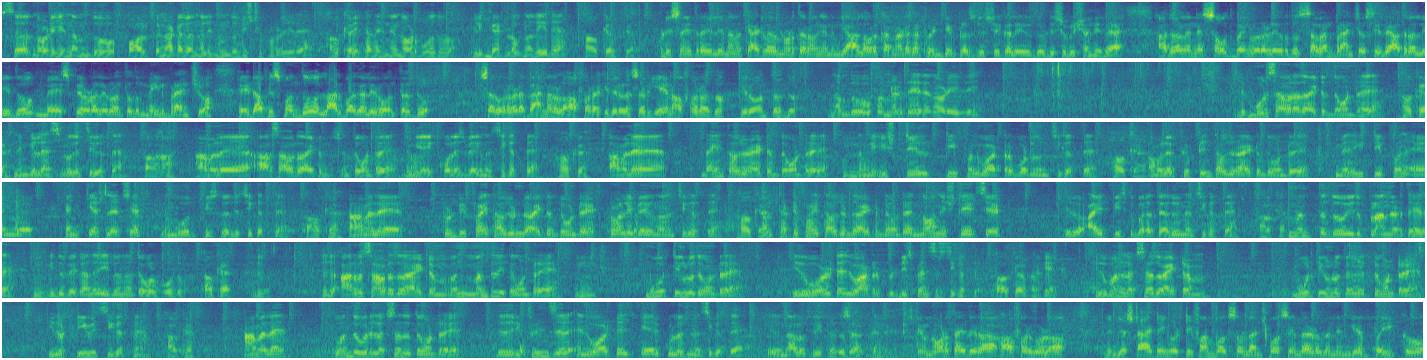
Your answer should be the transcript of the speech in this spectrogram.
ಸರ್ ನೋಡಿ ನಮ್ದು ಆಲ್ ಕರ್ನಾಟಕದಲ್ಲಿ ನಮ್ದು ಡಿಸ್ಟ್ರಿಬ್ಯೂಟರ್ ಇದೆ. ಓಕೆ ಯಾಕಂದ್ರೆ ನೀವು ನೋಡ್ಬೋದು ಇಲ್ಲಿ ಕ್ಯಾಟ್ಲಾಗ್ನಲ್ಲಿ ಇದೆ. ಓಕೆ ಓಕೆ ನೋಡಿ ಸ್ನೇಹಿತರೆ ಇಲ್ಲಿ ನಾನು ಕ್ಯಾಟ್ಲಾಗ್ ನೋಡ್ತಾ ಇರೋಂಗೆ ನಿಮಗೆ all over Karnataka twenty plus ಡಿಸ್ಟ್ರಿಕ್ಟಲ್ಲಿ ಇದು ಡಿಸ್ಟ್ರಿಬ್ಯೂಷನ್ ಇದೆ. ಅದರಲ್ಲೇ ಸೌತ್ ಬೆಂಗಳೂರಲ್ಲಿ ಇರೋದು ಸೆವೆನ್ ಬ್ರಾಂಚಸ್ ಇದೆ. ಅದರಲ್ಲಿ ಇದು ಎಸ್ ಪಿ ರೋಡಲ್ಲಿರುವಂಥದ್ದು ಮೈನ್ ಬ್ರಾಂಚು ಹೆಡ್ ಆಫೀಸ್ ಬಂದು ಇರುವಂತದ್ದು ಸರ್ ಹೊರಗಡೆ ಬ್ಯಾನರಲ್ಲಿ ಆಫರ್ ಹಾಕಿದಿರಲ್ಲ ಸರ್ ಏನು ಆಫರ್ ಅದು ಇರುವಂಥದ್ದು? ನಮ್ದು ಆಫರ್ ನಡೀತಾ ಇದೆ ನೋಡಿ ಇಲ್ಲಿ. ಇಲ್ಲಿ ಮೂರು ಸಾವಿರದ ಐಟಮ್ ತಗೊಂಡ್ರೆ ಓಕೆ ನಿಮಗೆ ಲೆನ್ಸ್ ಬ್ಯಾಗ್ ಸಿಗುತ್ತೆ. ಹಾಂ ಹಾಂ ಆಮೇಲೆ ಆರು ಸಾವಿರದ ಐಟಮ್ ತಗೊಂಡ್ರೆ ನಿಮಗೆ ಕಾಲೇಜ್ ಬ್ಯಾಗ್ ಸಿಗುತ್ತೆ. ಓಕೆ ಆಮೇಲೆ ನೈನ್ ತೌಸಂಡ್ ಐಟಮ್ ತಗೊಂಡ್ರೆ ನಮಗೆ ಈ ಸ್ಟೀಲ್ ಟಿಫನ್ ವಾಟರ್ ಬಾಟಲ್ ಸಿಗುತ್ತೆ. ಓಕೆ ಆಮೇಲೆ ಫಿಫ್ಟೀನ್ ತೌಸಂಡ್ ಐಟಮ್ ತಗೊಂಡ್ರೆ ನಿಮಗೆ ಟಿಫನ್ ಆ್ಯಂಡ್ ಆ್ಯಂಡ್ ಕ್ಯಾಶ್ಲೆಟ್ ಸೆಟ್ ಮೂರು ಪೀಸ್ ಅದು ಸಿಗುತ್ತೆ. ಓಕೆ ಆಮೇಲೆ ಟ್ವೆಂಟಿ ಫೈವ್ ತೌಸಂಡ್ ಐಟಮ್ ತಗೊಂಡ್ರೆ ಟ್ರಾಲಿ ಬ್ಯಾಗ್ ಸಿಗುತ್ತೆ. Okay thirty five thousand item ತಗೊಂಡ್ರೆ ನಾನ್ ಸ್ಟೇಕ್ ಸೆಟ್ ಇದು ಐದು ಪೀಸ್ ಬರುತ್ತೆ ಅದು ಸಿಗುತ್ತೆ. ಮಂತದ್ದು ಇದು ಪ್ಲಾನ್ ನಡ್ತಾ ಇದೆ. ಇದು ಬೇಕಂದ್ರೆ ಇದನ್ನು ತಗೊಳ್ಬಹುದು ಓಕೆ ಇದು. ಇದು ಅರವತ್ತು ಸಾವಿರದ ಐಟಮ್ ಒಂದು ಮಂತ್ಲಿ ತಗೊಂಡ್ರೆ ಮೂರು ತಿಂಗಳು ತಗೊಂಡ್ರೆ ಇದು ವೋಲ್ಟೇಜ್ ವಾಟರ್ ಡಿಸ್ಪೆನ್ಸರ್ ಸಿಗುತ್ತೆ. ಓಕೆ ಓಕೆ ಇದು ಒಂದು ಲಕ್ಷದ ಐಟಮ್ ಮೂರು ತಿಂಗಳು ತಗೊಂಡ್ರೆ ಇದು ಟಿ ವಿ ಸಿಗುತ್ತೆ. ಓಕೆ ಆಮೇಲೆ ಒಂದೂವರೆ ಲಕ್ಷದ ತಗೊಂಡ್ರೆ refrigerator and voltage air cooler ಸಿಗುತ್ತೆ. ಇದು ನಲ್ವತ್ತು ಲೀಟರ್ದು ಬರುತ್ತೆ. ನೀವು ನೋಡ್ತಾ ಇದ್ದೀರಾ ಆಫರ್ಗಳು. ನಿಮಗೆ ಸ್ಟಾರ್ಟಿಂಗು ಟಿಫನ್ ಬಾಕ್ಸು ಲಂಚ್ ಬಾಕ್ಸಿಂದ ಹಿಡಿದು ನಿಮಗೆ bike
